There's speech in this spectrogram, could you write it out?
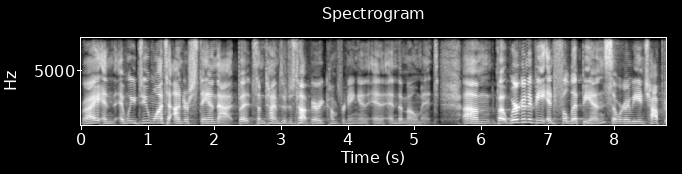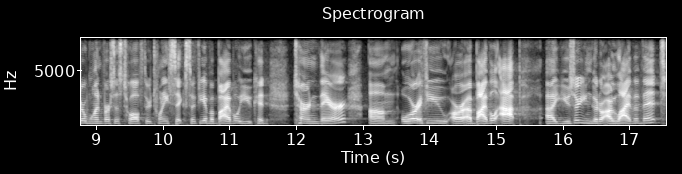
right? And, and we do want to understand that, but sometimes they're just not very comforting in, in, in the moment. Um, but we're going to be in Philippians, so we're going to be in chapter 1, verses 12 through 26. So if you have a Bible, you could turn there. Um, or if you are a Bible app, uh, user, you can go to our live event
